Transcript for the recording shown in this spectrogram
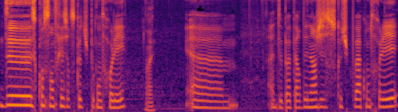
de se concentrer sur ce que tu peux contrôler. Ouais. Euh, de pas perdre d'énergie sur ce que tu peux pas contrôler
